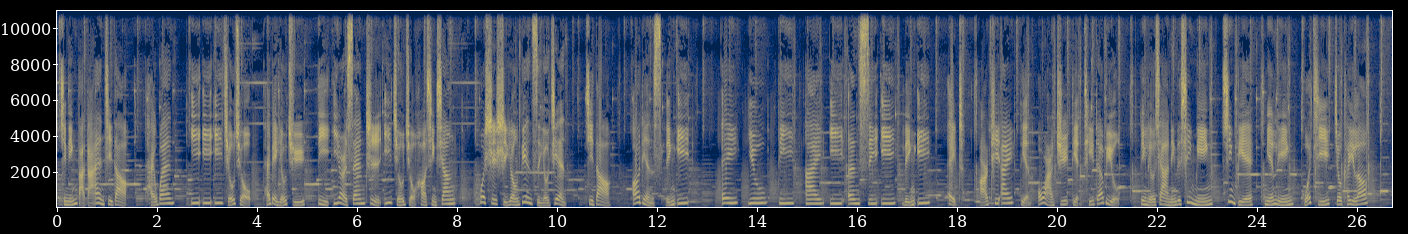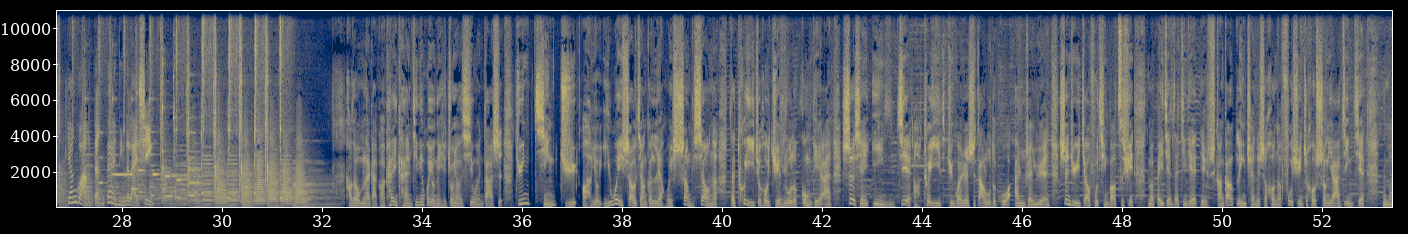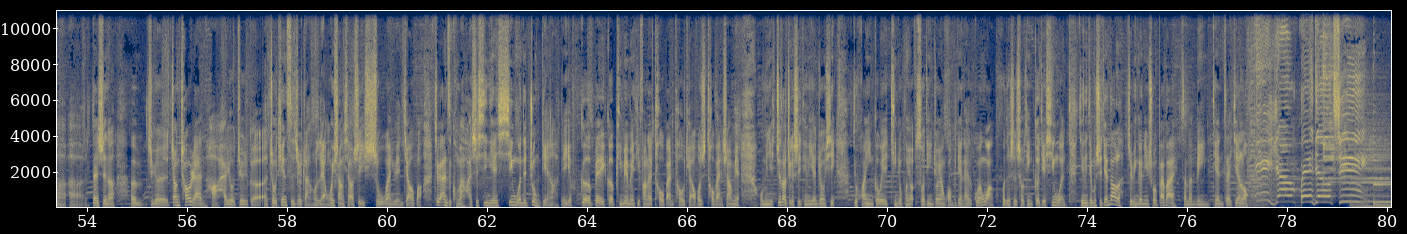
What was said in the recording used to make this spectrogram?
请您把答案寄到台湾一一一九九台北邮局第一二三至一九九号信箱，或是使用电子邮件寄到 audience 零一 a u d i e n c e 零一 eight r t i 点 o r g 点 t w，并留下您的姓名、性别、年龄、国籍就可以了。央广等待您的来信。好的，我们来赶快看一看今天会有哪些重要的新闻大事。军情局啊，有一位少将跟两位上校呢，在退役之后卷入了共谍案，涉嫌引介啊退役军官认识大陆的国安人员，甚至于交付情报资讯。那么北检在今天也是刚刚凌晨的时候呢，复讯之后声押进见。那么呃，但是呢，呃，这个张超然哈，还有这个呃周天慈这两两位上校是以十五万元交保。这个案子恐怕还是今天。新闻的重点啊，也各被各平面媒体放在头版头条或者头版上面。我们也知道这个事情的严重性，就欢迎各位听众朋友锁定中央广播电台的官网，或者是收听各节新闻。今天节目时间到了，志平跟您说拜拜，咱们明天再见喽。一样被丢弃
